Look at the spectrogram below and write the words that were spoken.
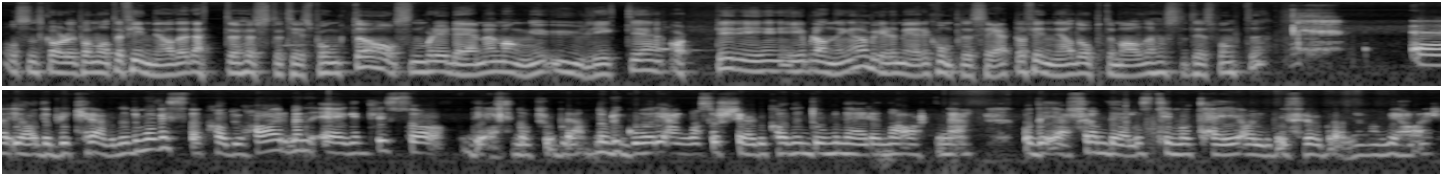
hvordan skal du på en måte finne av det rette høstetidspunktet, og hvordan blir det med mange ulike arter i, i blandinga? Blir det mer komplisert å finne av det optimale høstetidspunktet? Uh, ja, det blir krevende. Du må vite hva du har, men egentlig så det er ikke noe problem. Når du går i enga, så ser du hva den dominerende arten er. Og det er fremdeles timotei, i alle de frøblandingene vi har.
